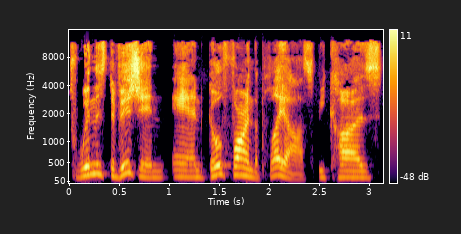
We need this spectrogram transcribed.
to win this division and go far in the playoffs because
